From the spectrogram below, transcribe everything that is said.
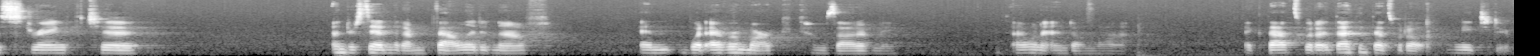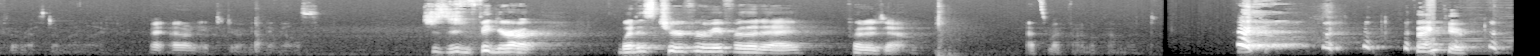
the strength to understand that I'm valid enough, and whatever mark comes out of me, I want to end on that. Like that's what I, I think that's what I'll need to do for the rest of my life. I, I don't need to do anything else. Just to figure out what is true for me for the day. Put it down. That's my final comment. Thank you.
